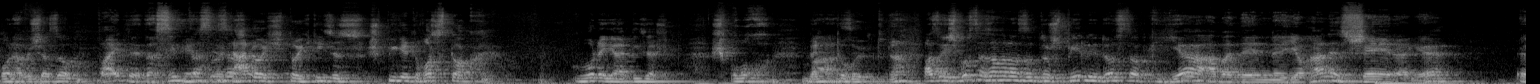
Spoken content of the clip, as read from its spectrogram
und habe ich ja so weiter. Das, sind, ja, das ist dadurch, durch dieses Spiel in Rostock wurde ja dieser Spruch weltberühmt. Ne? Also ich muss das sagen, also du spielst in Rostock, ja, aber den Johannes Scherer gell, äh,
